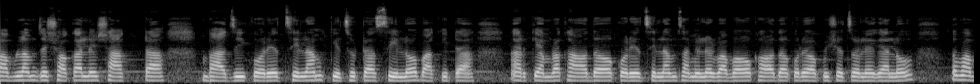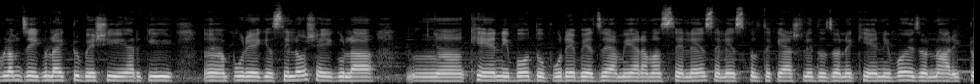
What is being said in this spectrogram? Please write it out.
ভাবলাম যে সকালে শাকটা ভাজি করেছিলাম, কিছুটা ছিল, বাকিটা আর কি আমরা খাওয়া দাওয়া করেছিলাম। সামিলের বাবাও খাওয়া দাওয়া করে অফিসে চলে গেল। তো ভাবলাম যে এইগুলো একটু বেশি আর কি পুড়ে গেছিল, সেইগুলা খেয়ে নিব। দুপুরে ভেজে আমি আর আমার ছেলে ছেলে স্কুল থেকে আসলে দুজনে খেয়ে নিব এই জন্য আর একটু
